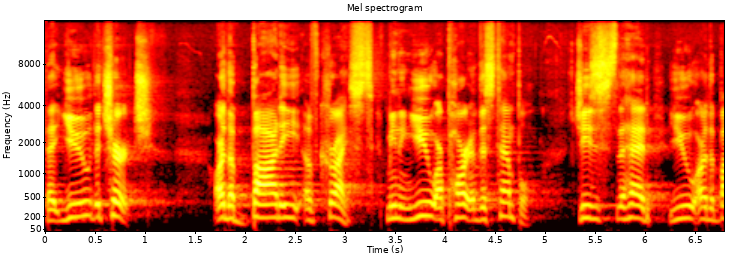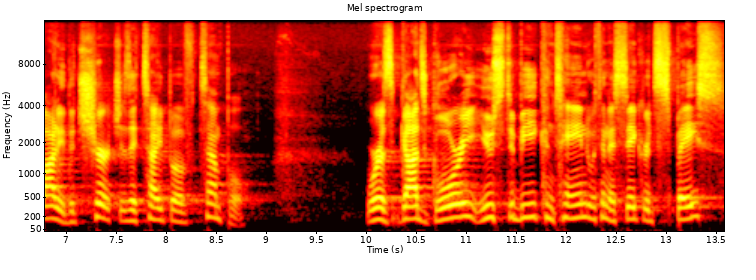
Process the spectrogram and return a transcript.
that you, the church, are the body of Christ, meaning you are part of this temple. Jesus is the head, you are the body. The church is a type of temple. Whereas God's glory used to be contained within a sacred space,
